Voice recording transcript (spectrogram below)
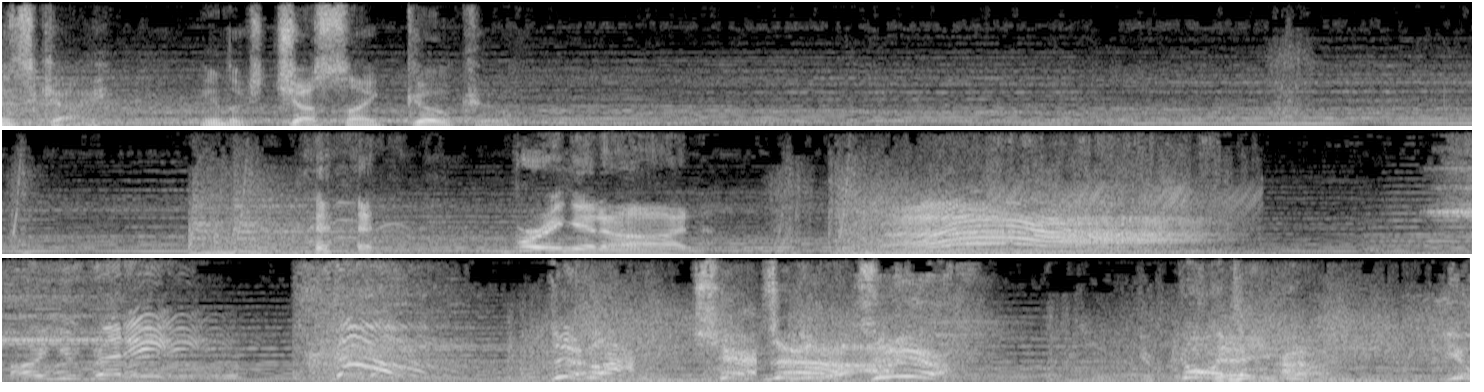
This guy, he looks just like Goku. Bring it on! Ah! Are you ready? Go! You're going to... You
